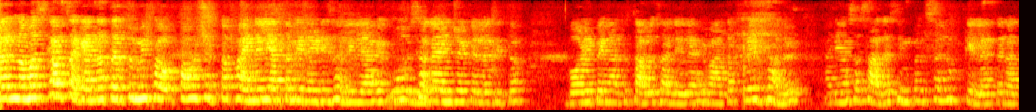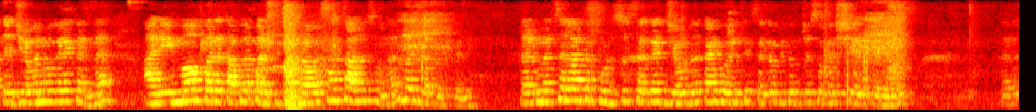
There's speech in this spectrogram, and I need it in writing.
तर नमस्कार सगळ्यांना. तर तुम्ही पाहू शकता फायनली आता मी रेडी झालेली आहे. खूप सगळं एन्जॉय केलं तिथं. बॉडी पेन आता चालू झालेली आहे. मग आता फ्रेश झालोय. आणि असा साधा सिंपलचा लुक केलाय. तर आता जेवण वगैरे करणार. आणि मग परत आपला परतीचा प्रवास हा चालूच होणार बदलापूरकडे तर मग चला आता पुढचं सगळं जेवढं काय होईल ते सगळं मी तुमच्यासोबत शेअर करेन. तर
